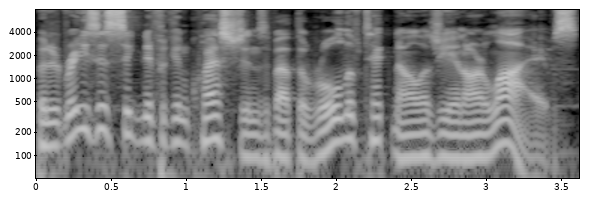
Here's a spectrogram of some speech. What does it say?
but it raises significant questions about the role of technology in our lives.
